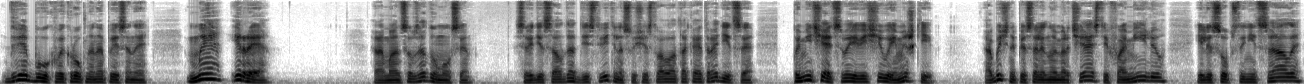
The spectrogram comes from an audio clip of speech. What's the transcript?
две буквы крупно написаны «М» и «Р». Романцев задумался. Среди солдат действительно существовала такая традиция — помечать свои вещевые мешки. Обычно писали номер части, фамилию или собственные инициалы,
